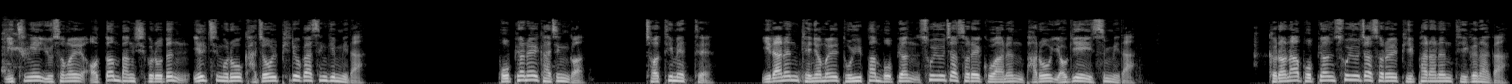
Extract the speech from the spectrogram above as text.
2층의 유성을 어떤 방식으로든 1층으로 가져올 필요가 생깁니다. 보편을 가진 것, 저티매트, 이라는 개념을 도입한 보편 소유자설의 고안은 바로 여기에 있습니다. 그러나 보편 소유자설을 비판하는 디그나가,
